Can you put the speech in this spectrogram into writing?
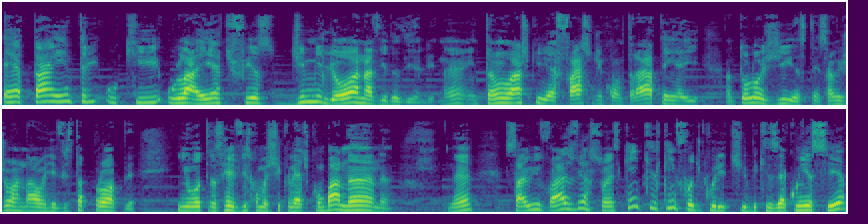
é, tá entre o que o Laerte fez de melhor na vida dele. Né? Então eu acho que é fácil de encontrar, tem aí antologias, tem saiu em jornal, em revista própria, em outras revistas como Chiclete com Banana, né? Saiu em várias versões. Quem, quem for de Curitiba e quiser conhecer,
